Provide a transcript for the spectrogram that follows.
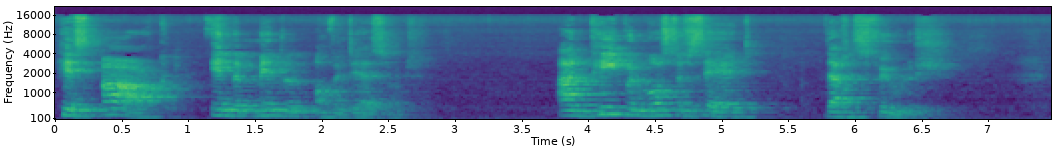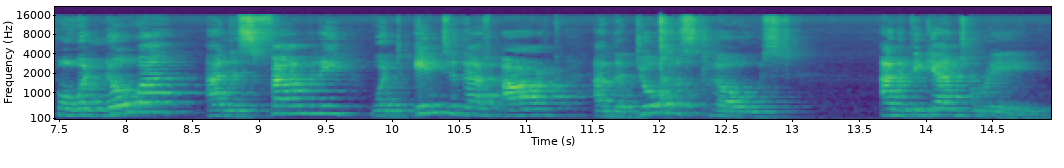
his ark in the middle of a desert. And people must have said, that is foolish. But when Noah and his family went into that ark and the door was closed and it began to rain,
